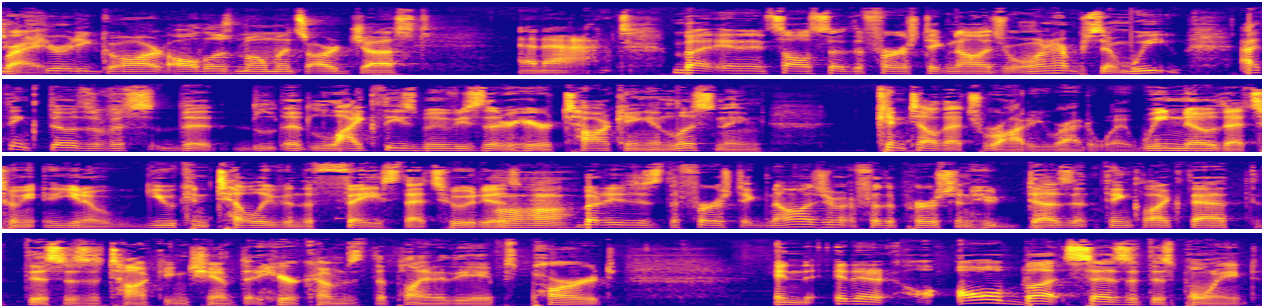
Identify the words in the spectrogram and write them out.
Right. security guard. All those moments are just an act. But and it's also the first acknowledgement. One hundred percent. We, I think those of us that, that like these movies that are here talking and listening can tell that's Roddy right away. We know that's who. You know, you can tell even the face that's who it is. Uh-huh. But it is the first acknowledgement for the person who doesn't think like that. That this is a talking chimp. That here comes the Planet of the Apes part, and, and it all but says at this point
